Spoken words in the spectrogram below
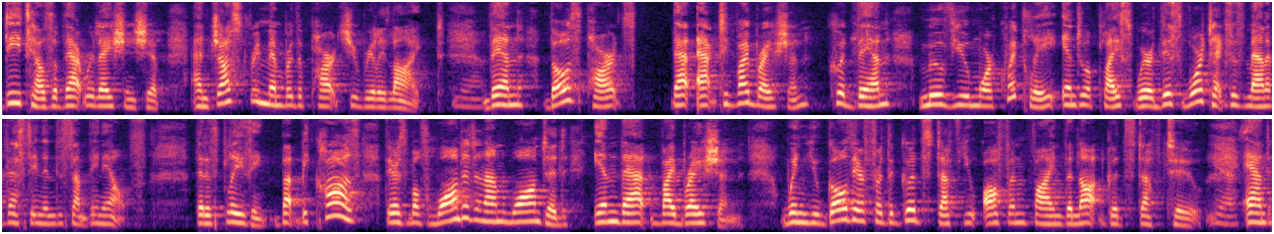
details of that relationship and just remember the parts you really liked, then those parts, that active vibration could then move you more quickly into a place where this vortex is manifesting into something else. that is pleasing but because there's both wanted and unwanted in that vibration when you go there for the good stuff you often find the not good stuff too Yes. and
